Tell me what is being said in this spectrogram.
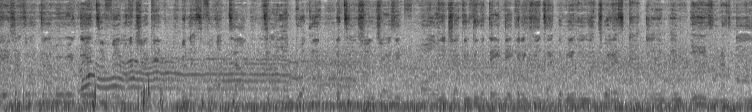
Yeah, shout to my diamond ring, ANT family checking. Vanessa from Uptown, Tanya in Brooklyn, Natasha in Jersey, all on the check-in. Do what they did. Get in contact with me on my Twitter. It's at I am Easy. That's I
